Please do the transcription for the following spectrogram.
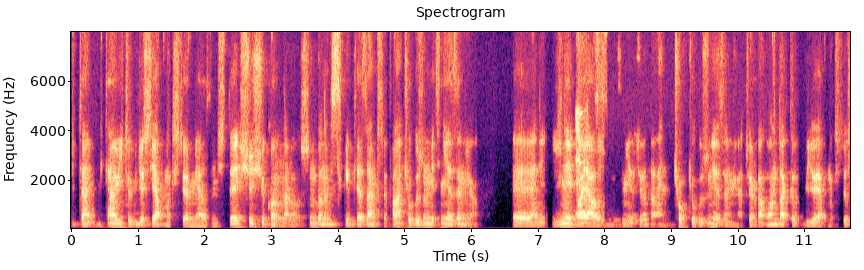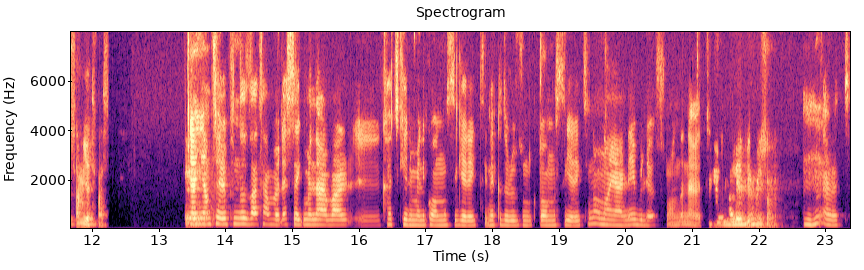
bir tane bir tane YouTube videosu yapmak istiyorum yazdım işte. Şu şu konular olsun. Bana bir script yazar mısın falan. Çok uzun metin yazamıyor. Ee, hani yine bayağı Evet. uzun metin yazıyor da hani çok çok uzun yazamıyor. Atıyorum ben 10 dakikalık video yapmak istiyorsam yetmez. Ee, Yani yan tarafında zaten böyle sekmeler var. E, kaç kelimelik olması gerektiği, ne kadar uzunlukta olması gerektiğini onu ayarlayabiliyorsun. Ondan evet. anlayabiliyor muyuz onu? Hı hı, evet.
